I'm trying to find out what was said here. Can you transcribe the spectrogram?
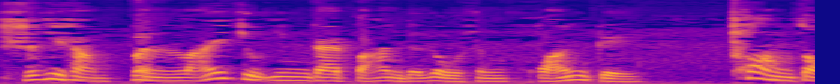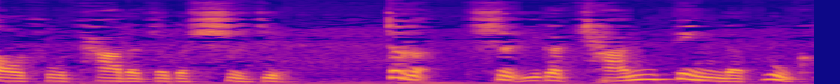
实际上本来就应该把你的肉身还给创造出它的这个世界，这个是一个禅定的入口。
